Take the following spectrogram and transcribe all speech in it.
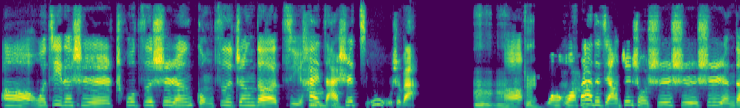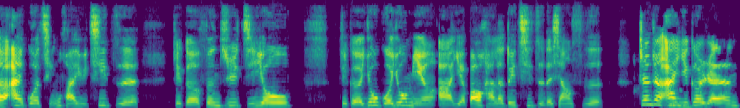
哦，我记得是出自诗人龚自珍的《己亥杂诗集五》，是吧？嗯嗯，啊对，往往大的讲，这首诗是诗人的爱国情怀与妻子这个分居及忧，这个忧国忧民啊，也包含了对妻子的相思。真正爱一嗯个人，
